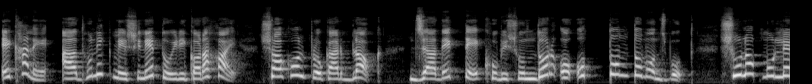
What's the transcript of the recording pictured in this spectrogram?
এখানে আধুনিক মেশিনে তৈরি করা হয় সকল প্রকার ব্লক। যা দেখতে খুবই সুন্দর ও অত্যন্ত মজবুত। সুলভ মূল্যে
